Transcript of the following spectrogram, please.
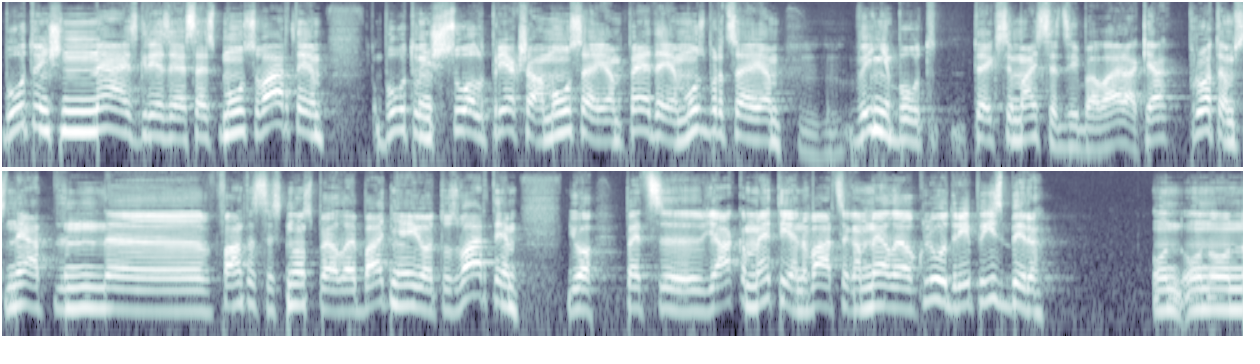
Būtu viņš neaizgriezies aiz mūsu vārtiem, būtu viņš soli priekšā mūsējam pēdējiem uzbrucējiem, mm -hmm. viņi būtu teiksim, aizsardzībā vairāk. Ja? Protams, neat, n, fantastiski nospēlēja Baņķi, ejot uz vārtiem, jo pēc Jāka metiena vārdsakam neliela kļūda, ripa izbira un, un, un,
